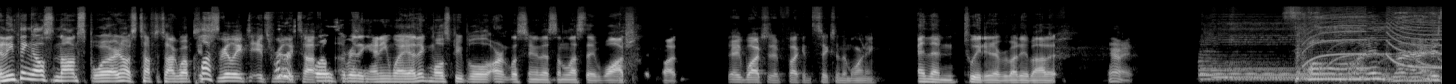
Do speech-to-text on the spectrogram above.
anything else non-spoiler? I know it's tough to talk about. Plus, it's really it's really tough. spoils everything anyway. I think most people aren't listening to this unless they've watched it, but They watched it at fucking six in the morning. and then tweeted everybody about it. All right. Spoilers!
